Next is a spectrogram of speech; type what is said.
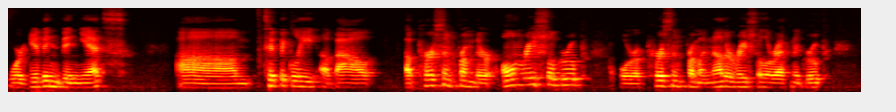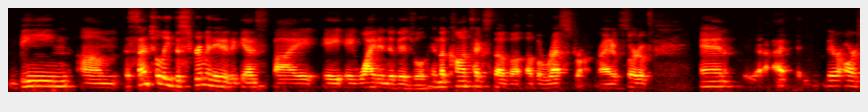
were given vignettes, um, typically about a person from their own racial group or a person from another racial or ethnic group being um, essentially discriminated against by a, a, white individual in the context of a, of a restaurant, right? It was sort of, and I, there are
